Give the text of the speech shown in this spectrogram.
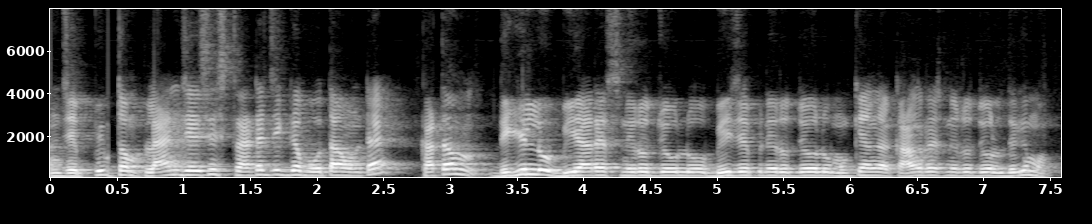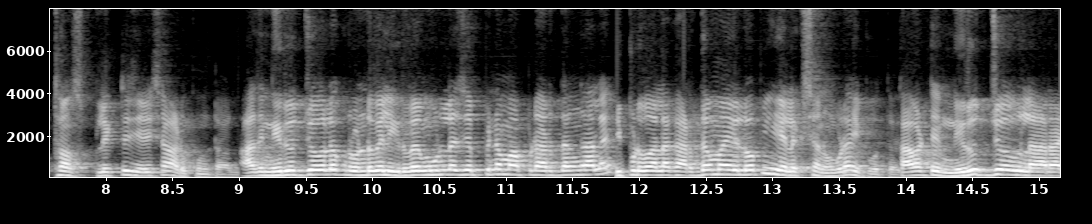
అని చెప్పి మొత్తం ప్లాన్ చేసి స్ట్రాటజిక్గా పోతా ఉంటే కథం దిగిళ్ళు బీఆర్ఎస్ నిరుద్యోగులు బీజేపీ నిరుద్యోగులు ముఖ్యంగా కాంగ్రెస్ నిరుద్యోగులు దిగి మొత్తం స్ప్లిట్ చేసి ఆడుకుంటారు. అది నిరుద్యోగులకు రెండు వేల ఇరవై మూడులో చెప్పినాం అప్పుడు అర్థం కాలే ఇప్పుడు వాళ్ళకి అర్థమయ్యే లోపు ఈ ఎలక్షన్ కూడా అయిపోతుంది. కాబట్టి నిరుద్యోగులారా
